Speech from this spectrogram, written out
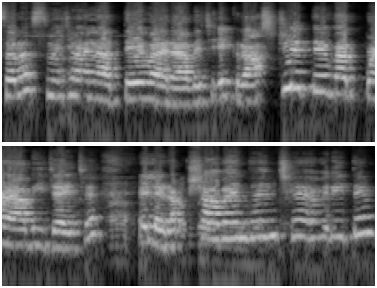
સરસ મજાના તહેવાર આવે છે. એક રાષ્ટ્રીય તહેવાર પણ આવી જાય છે. એટલે રક્ષાબંધન છે એવી રીતે.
